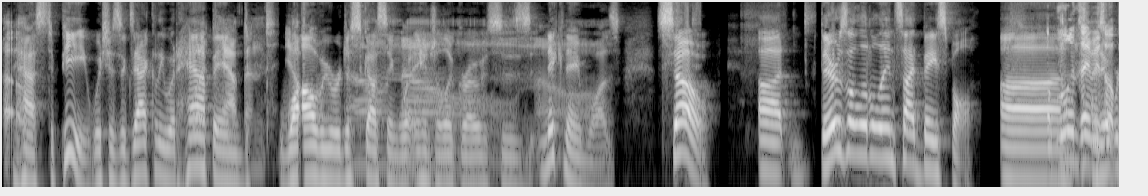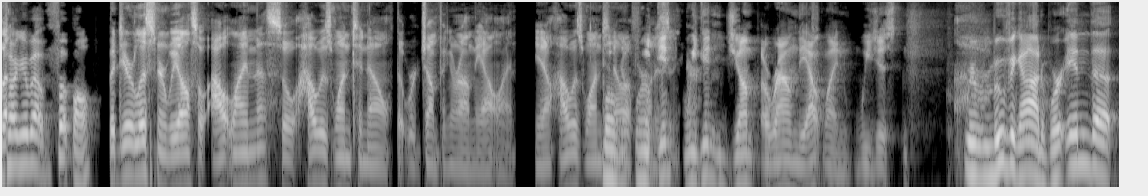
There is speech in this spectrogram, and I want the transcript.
Uh-oh. has to pee, which is exactly what What happened, happened? Yep. while we were discussing what Angela Gross's no. nickname was. So, uh, there's a little inside baseball. Uh, little inside I We're but- talking about football. But dear listener, we also outline this. So how is one to know that we're jumping around the outline? You know, how is one to Well, know if we're- one didn't we didn't jump around the outline. We just we were moving on. We're in the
